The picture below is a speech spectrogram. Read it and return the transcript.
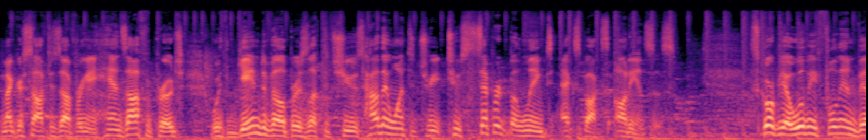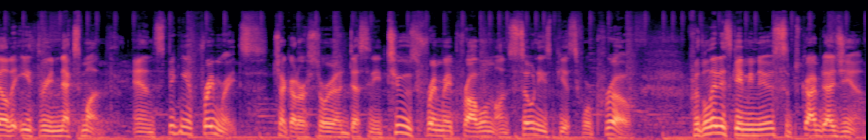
Microsoft is offering a hands-off approach with game developers left to choose how they want to treat two separate but linked Xbox audiences. Scorpio will be fully unveiled at E3 next month. And speaking of frame rates, check out our story on Destiny 2's frame rate problem on Sony's PS4 Pro. For the latest gaming news, subscribe to IGN.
